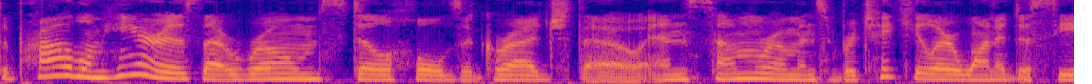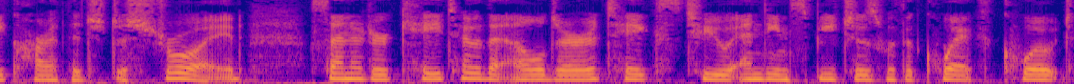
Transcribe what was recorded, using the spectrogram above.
The problem here is that Rome still holds a grudge, though, and some Romans in particular wanted to see Carthage destroyed. Senator Cato the Elder takes to ending speeches with a quick, quote,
